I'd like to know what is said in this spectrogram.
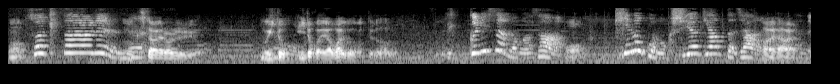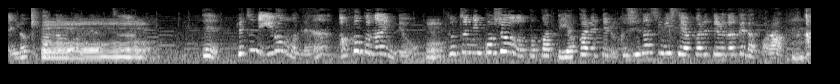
うん。それ鍛えられう、るね。鍛えられるよ。もう糸う。ん糸がやばいことになってる多分。びっくりしたのがさうん。キノコの串焼きあったじゃん、はいはい。あのえのきかなんかのやあつで別に色もね赤くないんだよ、うん。普通に胡椒がかかって焼かれてる串出しにして焼かれてるだけだから、うん。あ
